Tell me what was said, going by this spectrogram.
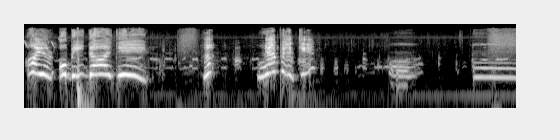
Hayır, o bir ideal değil. Ne peki? うん。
